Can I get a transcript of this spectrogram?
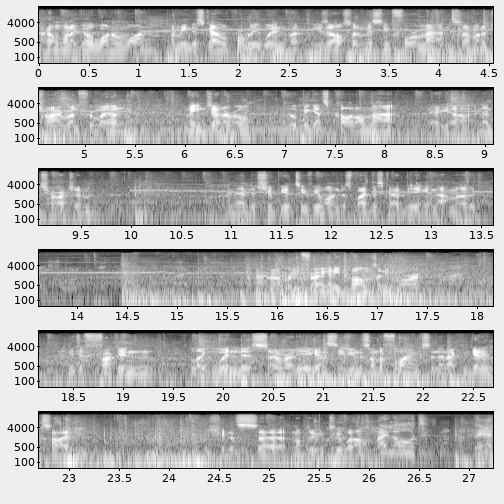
I don't want to go one-on-one. -on -one. I mean, this guy will probably win, but he's also missing four men, so I'm going to try and run through my own main general. Hope he gets caught on that. There you go, and then charge him. And then it should be a 2v1 despite this guy being in that mode. Not really throwing any bombs anymore. I need to fucking, like, win this already against these units on the flanks, and then I can get inside. This unit's uh, not doing too well. My lord, their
